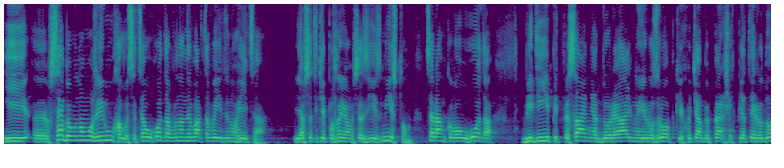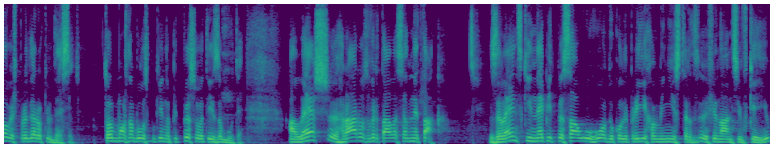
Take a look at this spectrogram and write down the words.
І е, в себе воно може і рухалося. Ця угода вона не варта виїденого яйця. Я все-таки познайомився з її змістом. Це рамкова угода. Від її підписання до реальної розробки хоча б перших п'яти родовищ пройде років 10. То можна було спокійно підписувати і забути. Але ж гра розверталася не так. Зеленський не підписав угоду, коли приїхав міністр фінансів в Київ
